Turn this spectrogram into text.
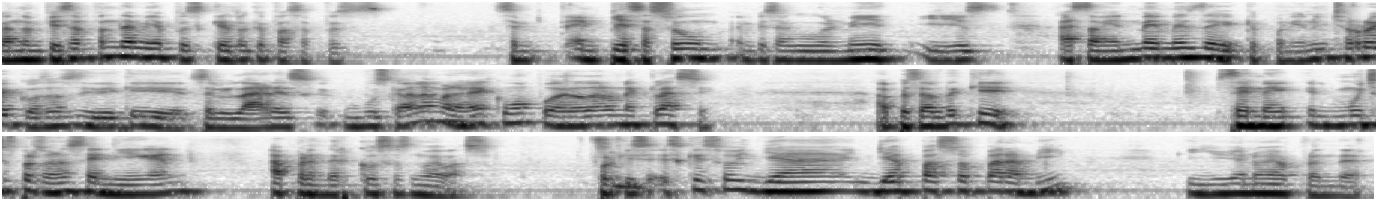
Cuando empieza pandemia, pues, ¿qué es lo que pasa? Pues se empieza Zoom, empieza Google Meet y ellos hasta bien memes de que ponían un chorro de cosas y de que celulares buscaban la manera de cómo poder dar una clase. A pesar de que se muchas personas se niegan a aprender cosas nuevas. Porque es que eso ya, ya pasó para mí y yo ya no voy a aprender.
